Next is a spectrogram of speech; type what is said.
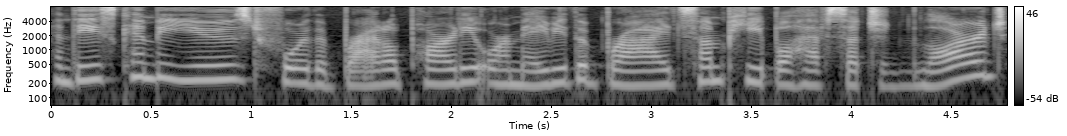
and these can be used for the bridal party or maybe the bride. Some people have such a large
